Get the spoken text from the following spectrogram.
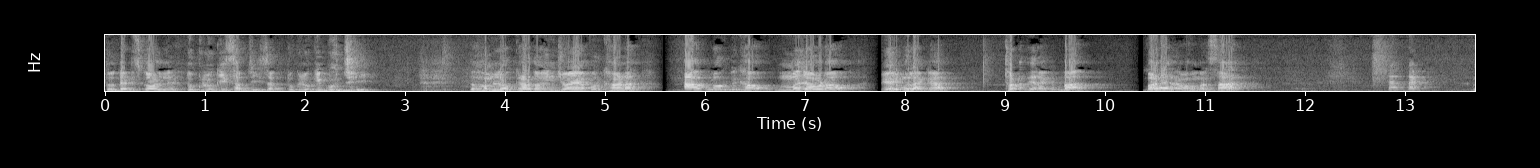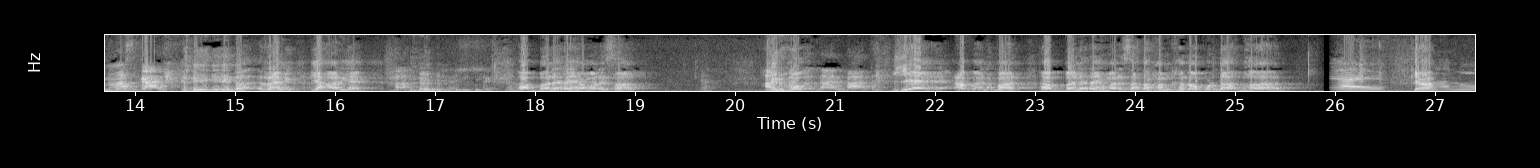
तो दैट इज़ कॉल्ड टुकलू की सब्ज़ी सब टुकलू की भुज्जी। तो हम लोग कर दो एंजॉय और खाना। आप लोग भी खाओ मज़ा उड़ाओ। फिर मुलाकात थोड़ा देर के बाद। बने रहो हमारे साथ। तब तक नमस्कार। ना रैमिंग ये हार गया है। आप बने रहे हमारे साथ। फिर हो- दाल भात। ये अब है ना बात अब बने रहे हमारे साथ और हम खंदोपुर दाल भात। क्या? आलू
